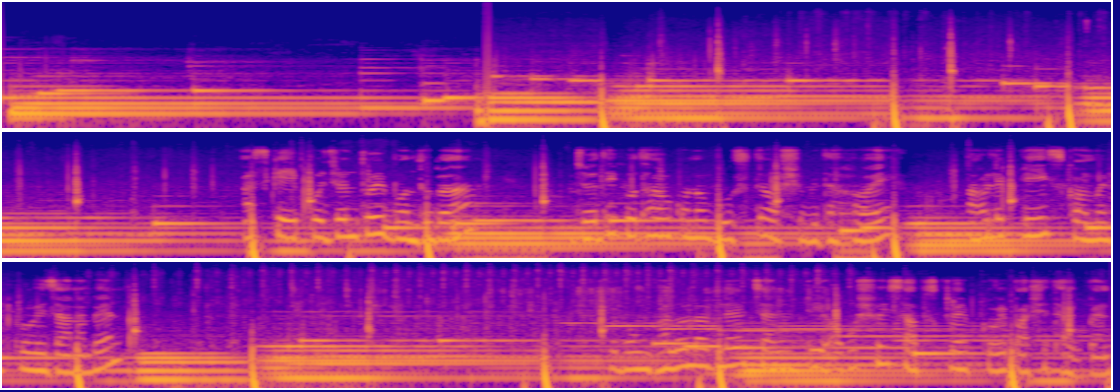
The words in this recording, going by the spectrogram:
আজকে এই পর্যন্তই বন্ধুরা যদি কোথাও কোনো বুঝতে অসুবিধা হয়, তাহলে প্লিজ কমেন্ট করে জানাবেন। এবং ভালো লাগলে চ্যানেলটি অবশ্যই সাবস্ক্রাইব করে পাশে থাকবেন।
